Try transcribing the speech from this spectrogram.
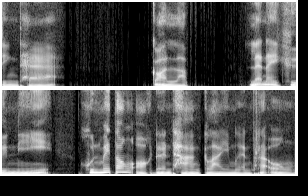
จริงแท้ ก่อนหลับ และในคืนนี้ คุณไม่ต้องออกเดินทางไกลเหมือนพระองค์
